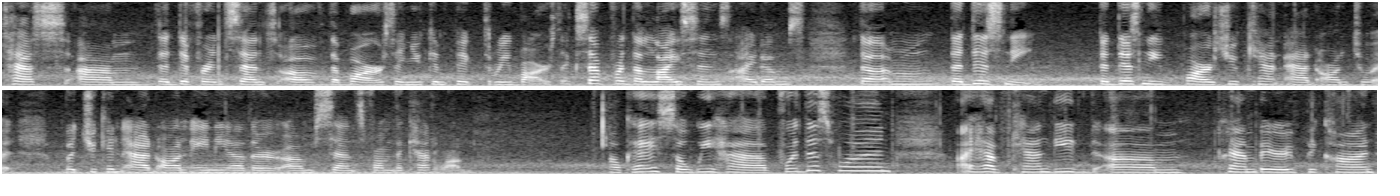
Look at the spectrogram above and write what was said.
test um, the different scents of the bars and you can pick three bars except for the licensed items, the, um, the Disney the Disney parts you can't add on to it but you can add on any other um, scents from the catalog. Okay so we have for this one I have candied um, cranberry pecan.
